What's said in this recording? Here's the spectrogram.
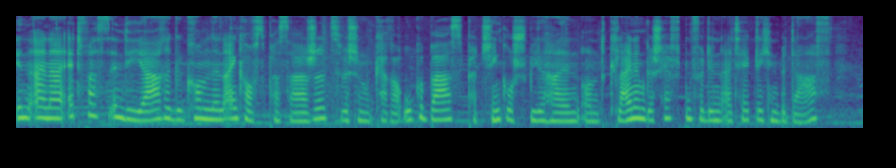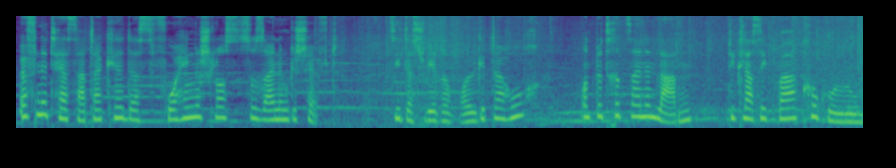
In einer etwas in die Jahre gekommenen Einkaufspassage zwischen Karaoke-Bars, Pachinko-Spielhallen und kleinen Geschäften für den alltäglichen Bedarf öffnet Herr Satake das Vorhängeschloss zu seinem Geschäft zieht das schwere Rollgitter hoch und betritt seinen Laden, die Klassikbar Coco Room.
